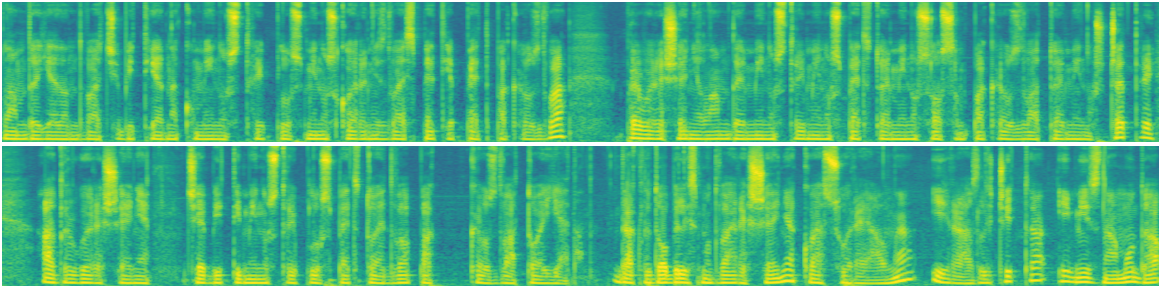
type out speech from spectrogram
lambda 1, 2 će biti jednako minus 3 plus minus koren iz 25 je 5 pa kroz 2, Prvo rešenje lambda je minus 3 minus 5, to je minus 8, pa kroz 2 to je minus 4, a drugo rešenje će biti minus 3 plus 5, to je 2, pa kroz 2 to je 1. Dakle, dobili smo dva rešenja koja su realna i različita i mi znamo da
